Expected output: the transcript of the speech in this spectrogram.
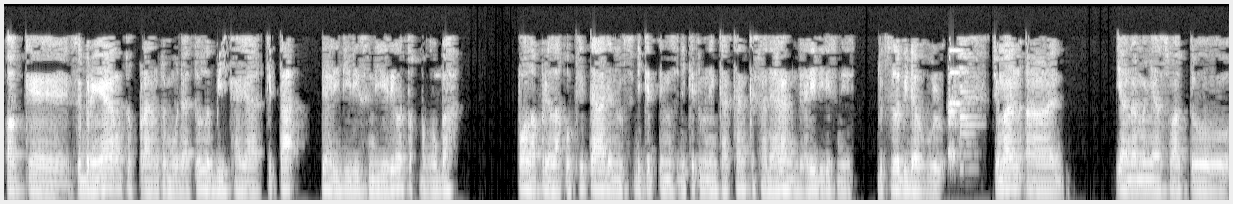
Oke, sebenarnya untuk peran pemuda tuh lebih kayak kita dari diri sendiri untuk mengubah pola perilaku kita dan sedikit demi sedikit meningkatkan kesadaran dari diri sendiri terlebih dahulu. Cuman uh, yang namanya suatu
